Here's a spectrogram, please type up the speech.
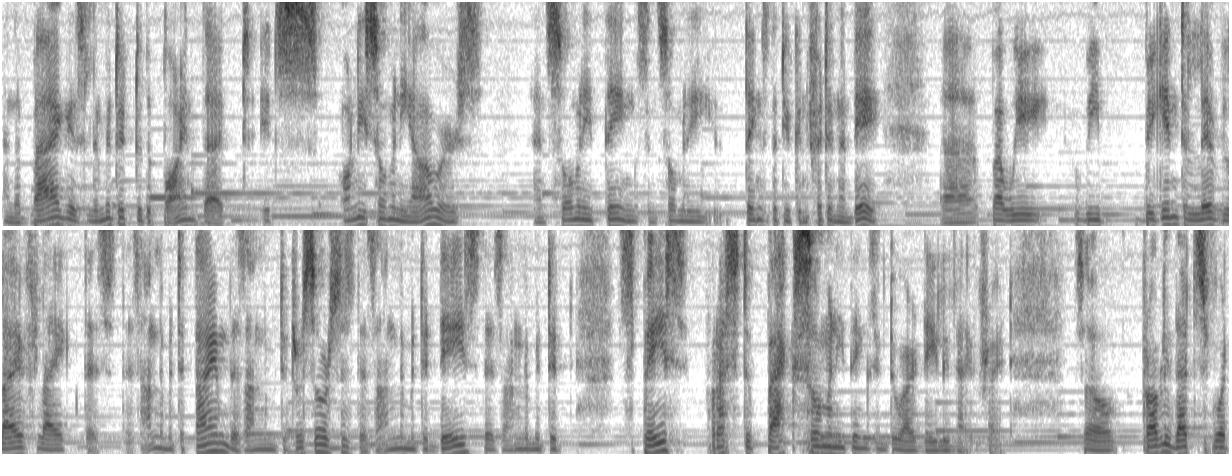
And the bag is limited to the point that it's only so many hours and so many things and so many things that you can fit in a day. Uh, but we we begin to live life like this. there's unlimited time, there's unlimited resources, there's unlimited days, there's unlimited space for us to pack so many things into our daily life, right? So probably that's what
